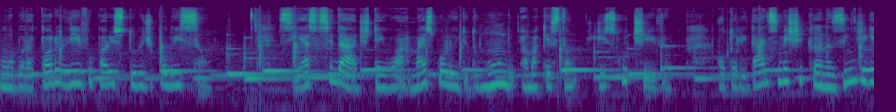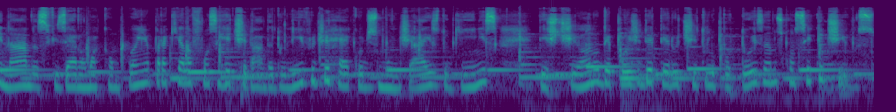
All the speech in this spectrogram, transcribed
um laboratório vivo para o estudo de poluição. Se essa cidade tem o ar mais poluído do mundo, é uma questão discutível. Autoridades mexicanas indignadas fizeram uma campanha para que ela fosse retirada do livro de recordes mundiais do Guinness deste ano, depois de deter o título por dois anos consecutivos.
